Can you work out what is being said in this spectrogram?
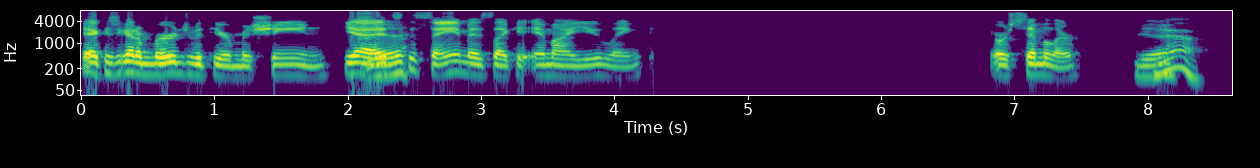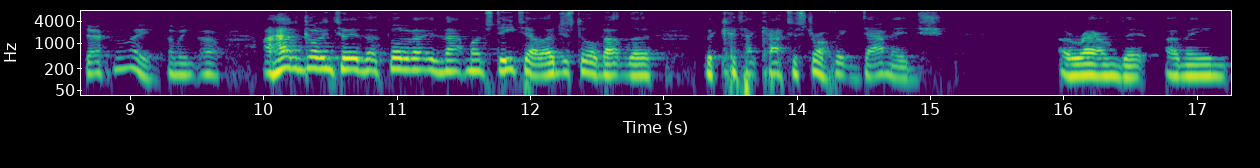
Yeah, because you got to merge with your machine. Yeah, it's the same as like an MIU link or similar. Yeah, definitely. I mean, uh, I hadn't got into it. I thought about it in that much detail. I just thought about the the cat- catastrophic damage around it. I mean,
